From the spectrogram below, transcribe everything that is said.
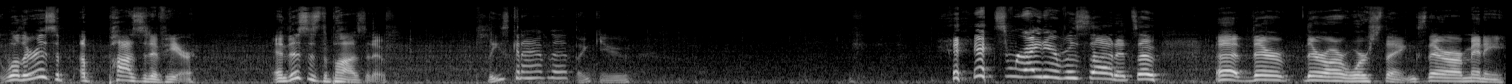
well, there is a, a positive here. And this is the positive. Please, can I have that? Thank you. it's right here beside it. So, uh, there, there are worse things. There are many,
